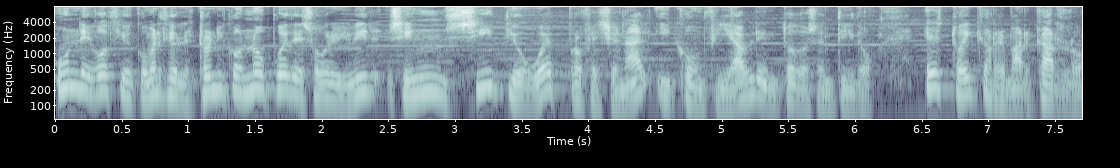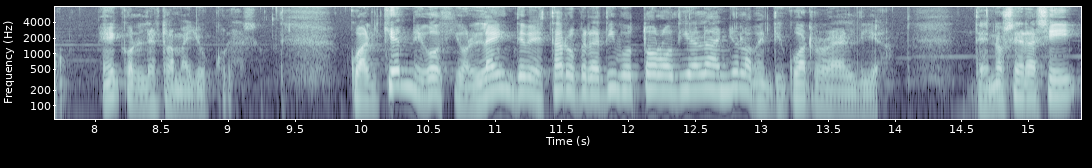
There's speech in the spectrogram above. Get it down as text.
Un negocio de comercio electrónico no puede sobrevivir sin un sitio web profesional y confiable en todo sentido. Esto hay que remarcarlo ¿eh? con letras mayúsculas. Cualquier negocio online debe estar operativo todos los días del año, las 24 horas del día. De no ser así,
